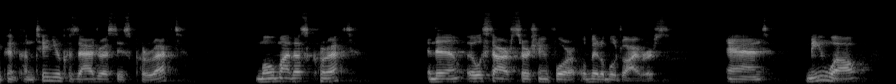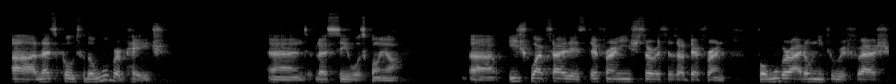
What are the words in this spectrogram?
you can continue because the address is correct. MoMA, that's correct. And then it will start searching for available drivers. And meanwhile, uh, let's go to the Uber page and let's see what's going on. Uh, each website is different, each services are different. For Uber, I don't need to refresh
